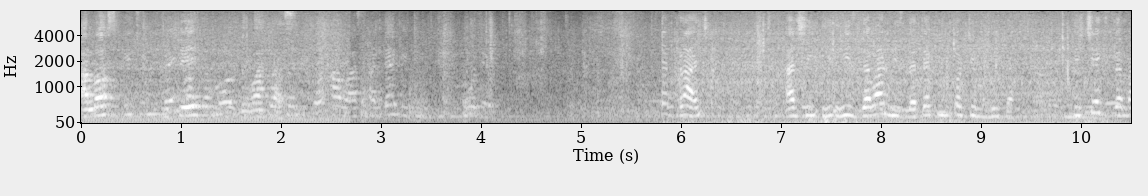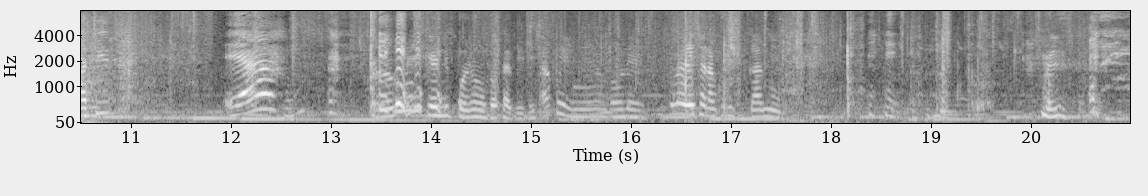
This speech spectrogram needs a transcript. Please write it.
a loss to pay the workers. And then it will be demoted. Branch, and she, he's the one who is the technical team leader. He checks the material. Yeah.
